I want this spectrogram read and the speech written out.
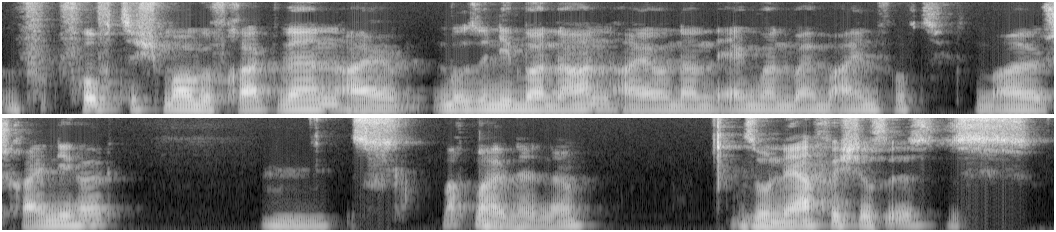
f- 50 Mal gefragt werden, "Ei, wo sind die Bananen, Ei, und dann irgendwann beim 51. Mal schreien die halt. Mhm. Das macht man halt nicht, ne? So nervig das ist, das,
